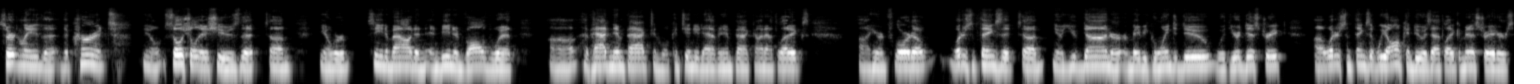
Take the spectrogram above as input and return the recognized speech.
certainly the the current you know social issues that um, you know we're seeing about and, and being involved with uh, have had an impact and will continue to have an impact on athletics uh, here in Florida. What are some things that uh, you know you've done or, or, maybe going to do with your district? Uh, what are some things that we all can do as athletic administrators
